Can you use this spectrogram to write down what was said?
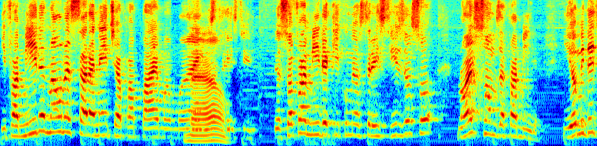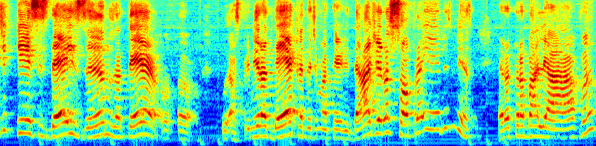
E família não necessariamente é papai, mamãe, não. os três filhos. Eu sou família aqui com meus três filhos, eu sou, nós somos a família. E eu me dediquei esses 10 anos até uh, as primeiras décadas de maternidade era só para eles mesmo. Era trabalhava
